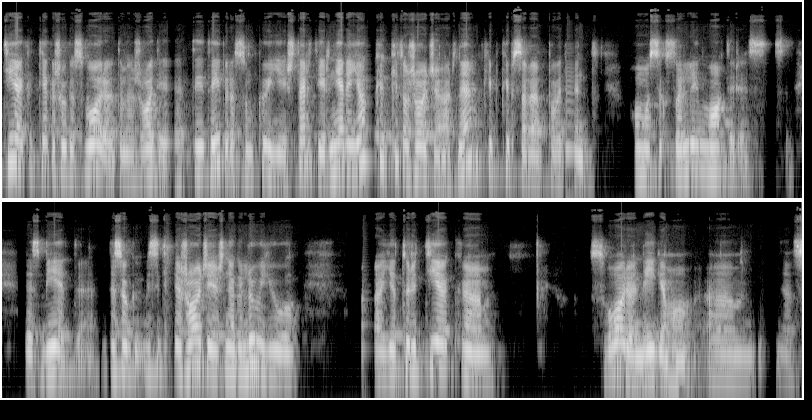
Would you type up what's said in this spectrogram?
tiek, tiek kažkokio svorio tame žodėje, tai taip yra sunku jį ištarti ir nėra jokio kito žodžio, ar ne, kaip, kaip save pavadinti, homoseksuali moteris, lesbietė. Tiesiog visi tie žodžiai, aš negaliu jų, jie turi tiek svorio neigiamo, nes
